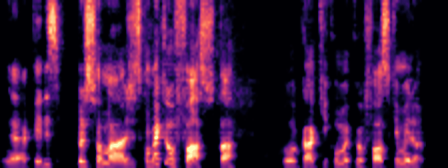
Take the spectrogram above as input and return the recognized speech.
né, aqueles personagens. Como é que eu faço, tá? Colocar aqui como é que eu faço que é melhor.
